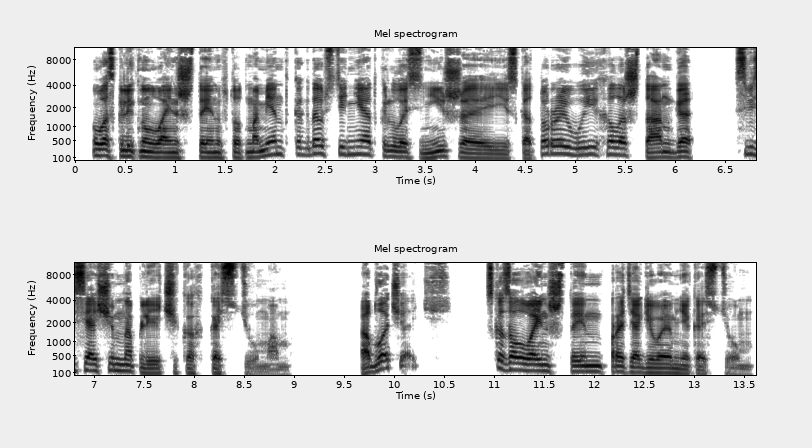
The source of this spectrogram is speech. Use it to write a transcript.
— воскликнул Вайнштейн в тот момент, когда в стене открылась ниша, из которой выехала штанга с висящим на плечиках костюмом. «Облачайтесь», — сказал Вайнштейн, протягивая мне костюм.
